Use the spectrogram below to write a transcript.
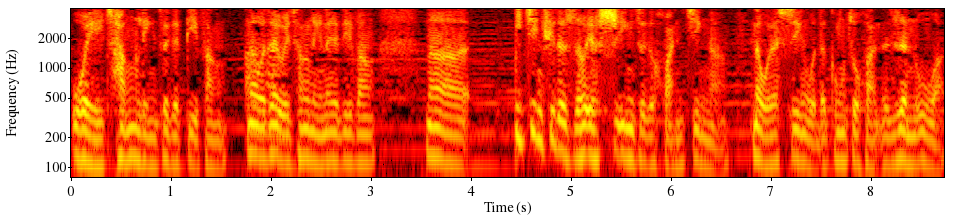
韦昌岭这个地方，那我在韦昌岭那个地方，那一进去的时候要适应这个环境啊，那我要适应我的工作环的任务啊，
